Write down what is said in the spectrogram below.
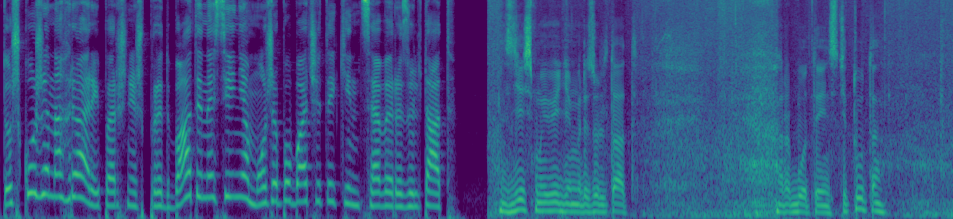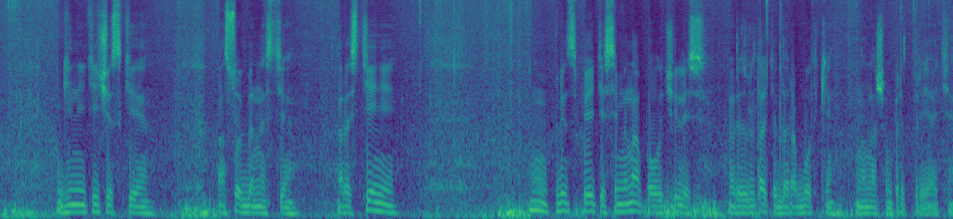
Тож кожен аграрій, перш ніж придбати насіння, може побачити кінцевий результат. Здесь мы видим результат работы института, генетические особенности растений. Ну, в принципе, эти семена получились в результате доработки на нашем предприятии.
